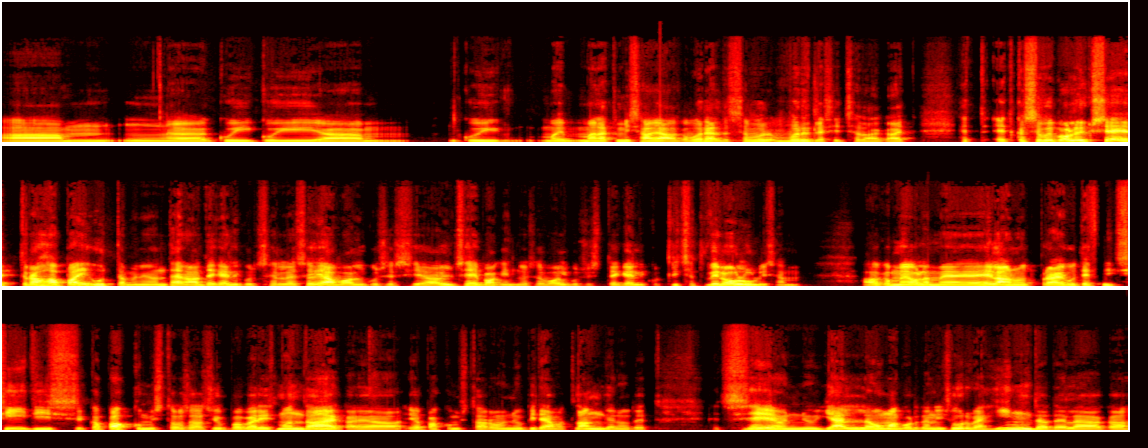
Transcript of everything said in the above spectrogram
ähm,, kui, kui ähm, kui ma ei mäleta, mis ajaga võrreldes sa võrdlesid seda, aga et, et, et kas see võib olla üks see, et raha paigutamine on täna tegelikult selle sõja valguses ja üldse ebakindluse valguses tegelikult lihtsalt veel olulisem. aga me oleme elanud praegu defitsiidis ka pakkumiste osas juba päris mõnda aega ja, ja pakkumiste arv on ju pidevalt langenud, et, et see on ju jälle omakorda nii surve hindadele, aga,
